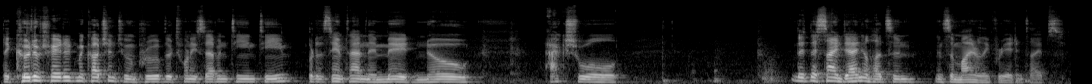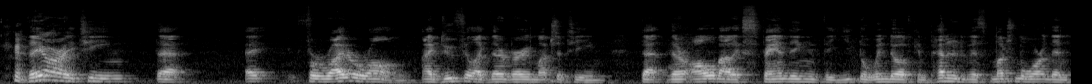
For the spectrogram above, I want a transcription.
they could have traded McCutchen to improve their 2017 team, but at the same time, they made no actual. They, they signed Daniel Hudson and some minor league free agent types. they are a team that, eh, for right or wrong, I do feel like they're very much a team that they're all about expanding the the window of competitiveness much more than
